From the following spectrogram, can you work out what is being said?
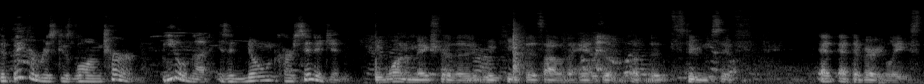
The bigger risk is long term. Betel nut is a known carcinogen. We want to make sure that we keep this out of the hands of, of the students if at, at, the very least.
